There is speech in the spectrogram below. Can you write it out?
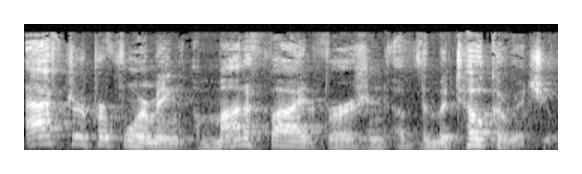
after performing a modified version of the Matoka ritual.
